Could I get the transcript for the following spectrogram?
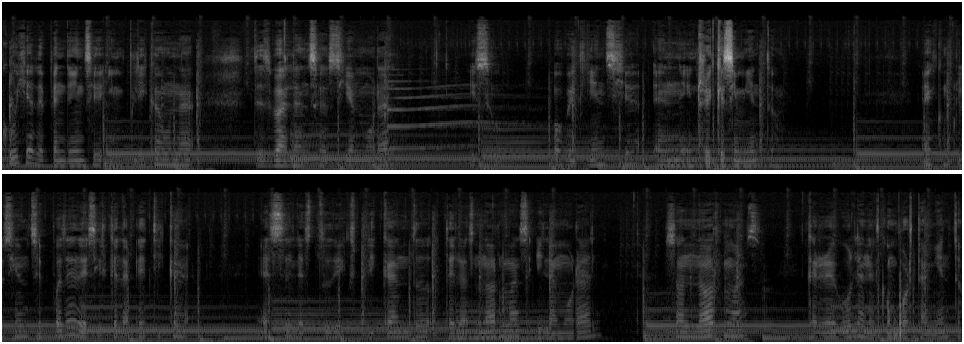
cuya dependencia implica una desbalanceación moral y su obediencia en enriquecimiento. En conclusión, se puede decir que la ética es el estudio explicando de las normas y la moral son normas que regulan el comportamiento.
